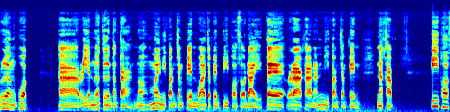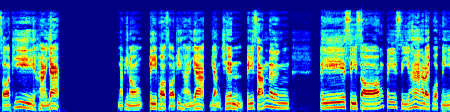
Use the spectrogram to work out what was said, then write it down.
เรื่องพวก เหรียญเนื้อเกินต่างๆเนาะไม่มีความจำเป็นว่าจะเป็นปีพศใด แต่ราคานั้นมีความจำเป็นนะครับ ปีพศที่หายากนะพี่น้อง ปีพศที่หายากอย่างเช่น ปีสามหนึ่งปีสี่สองปีสี่ห้าอะไรพวกนี้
